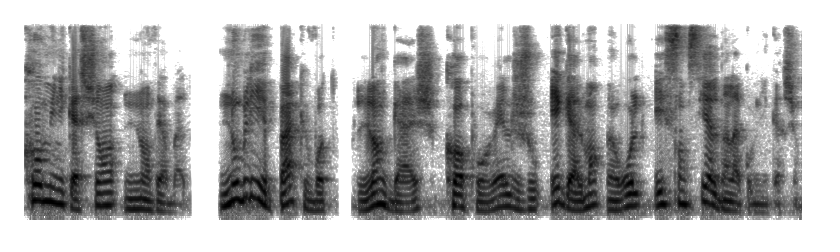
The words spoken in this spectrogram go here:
Communication non verbale. N'oubliez pas que votre langage corporel joue également un rôle essentiel dans la communication.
